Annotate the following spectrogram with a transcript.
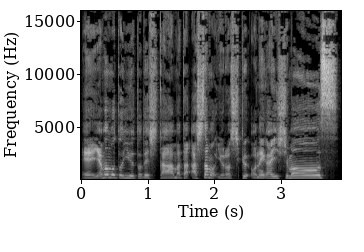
えー、山本優斗でした。また明日もよろしくお願いします。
